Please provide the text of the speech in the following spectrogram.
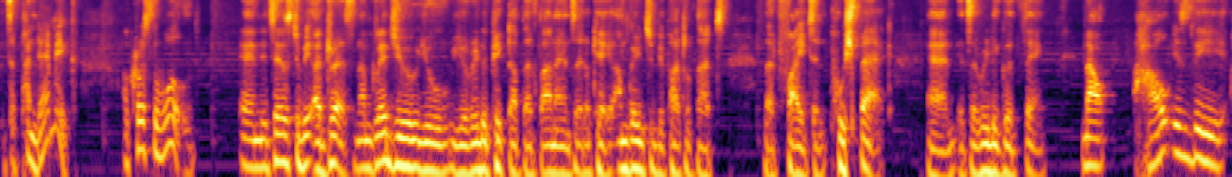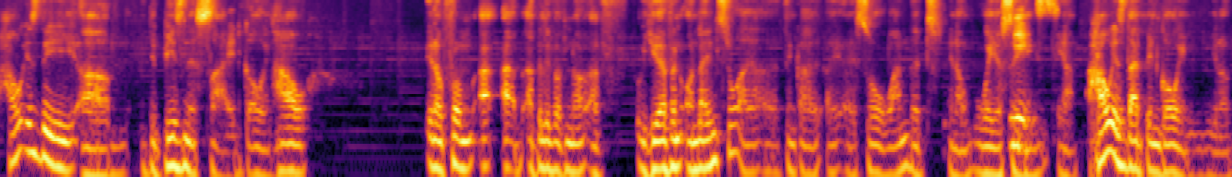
it's a pandemic across the world and it has to be addressed. And i'm glad you you you really picked up that banner and said okay i'm going to be part of that that fight and push back. And it's a really good thing. Now how is the how is the um the business side going how you know from i, I believe i've not i've you have an online store. I, I think I, I, saw one that you know where you're saying, yes. yeah. How has that been going? You know,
